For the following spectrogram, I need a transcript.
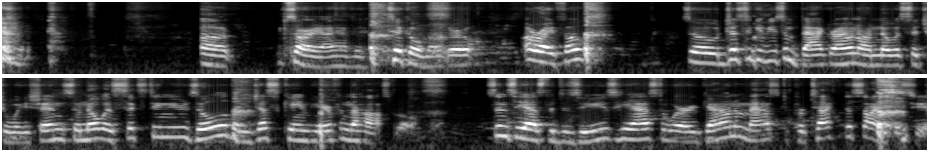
Uh, sorry, I have a tickle in my throat. All right, folks. So, just to give you some background on Noah's situation, so Noah's 16 years old and just came here from the hospital. Since he has the disease, he has to wear a gown and mask to protect the scientists here.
